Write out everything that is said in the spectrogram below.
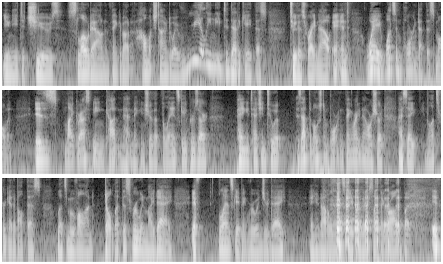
You need to choose, slow down, and think about how much time do I really need to dedicate this to this right now, and, weigh what's important at this moment. Is my grass being cut and making sure that the landscapers are paying attention to it? Is that the most important thing right now, or should I say, you know, let's forget about this, let's move on. Don't let this ruin my day. If landscaping ruins your day, and you're not a landscaper, there's something wrong. But if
